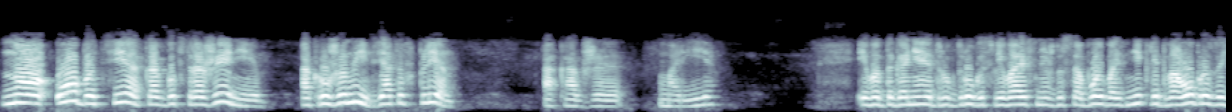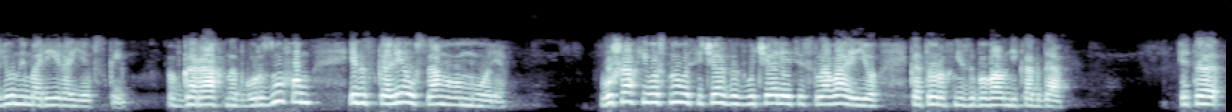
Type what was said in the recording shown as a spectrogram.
но оба те, как бы в сражении, окружены, взяты в плен. А как же Мария? И вот, догоняя друг друга, сливаясь между собой, возникли два образа юной Марии Раевской — в горах над Гурзуфом и на скале у самого моря. В ушах его снова сейчас зазвучали эти слова ее, которых не забывал никогда. «Это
